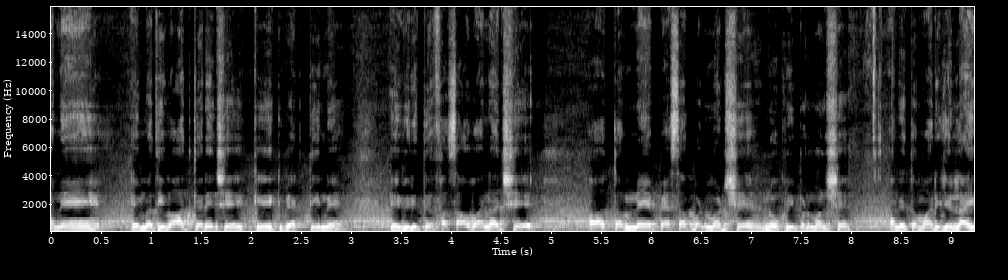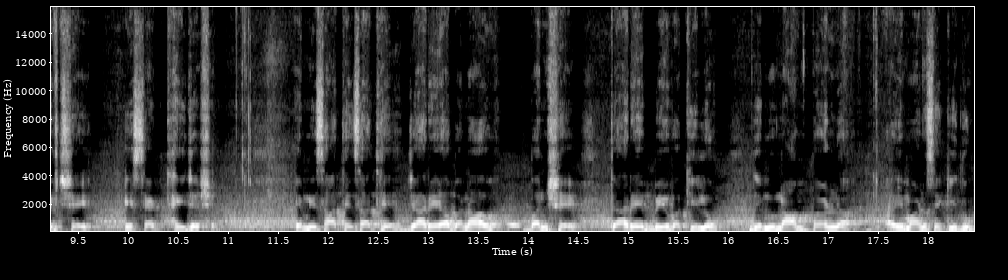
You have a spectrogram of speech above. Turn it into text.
અને એમનાથી વાત કરે છે કે એક વ્યક્તિને એવી રીતે ફસાવવાના છે તમને પૈસા પણ મળશે, નોકરી પણ મળશે અને તમારી જે લાઈફ છે એ સેટ થઈ જશે. એમની સાથે સાથે જ્યારે આ બનાવ બનશે, ત્યારે બે વકીલો, જેમનું નામ પણ એ માણસે કીધું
